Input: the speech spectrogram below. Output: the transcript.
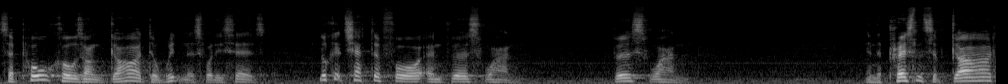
So Paul calls on God to witness what he says. Look at chapter 4 and verse 1. Verse 1. In the presence of God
